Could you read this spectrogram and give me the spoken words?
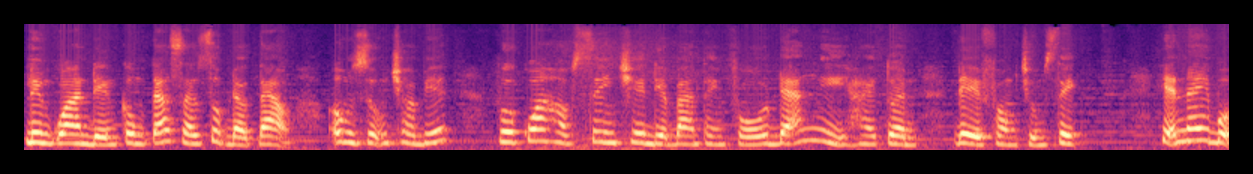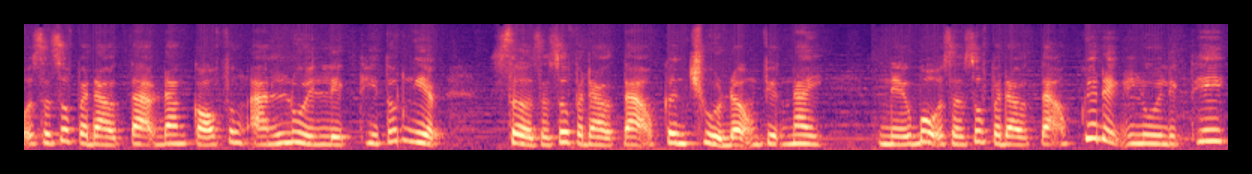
Liên quan đến công tác giáo dục đào tạo, ông Dũng cho biết Vừa qua, học sinh trên địa bàn thành phố đã nghỉ 2 tuần để phòng chống dịch. Hiện nay, Bộ Giáo dục và Đào tạo đang có phương án lùi lịch thi tốt nghiệp. Sở Giáo dục và Đào tạo cần chủ động việc này. Nếu Bộ Giáo dục và Đào tạo quyết định lùi lịch thi,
